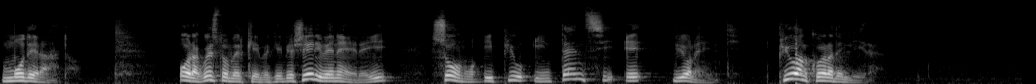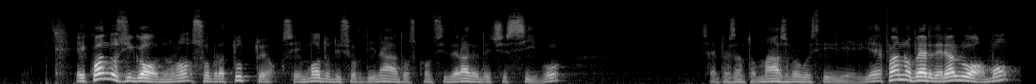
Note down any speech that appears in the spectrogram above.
moderato. Ora, questo perché? Perché i piaceri venerei sono i più intensi e violenti, più ancora dell'ira. E quando si godono, soprattutto se in modo disordinato, sconsiderato ed eccessivo, sempre San Tommaso fa questi rilievi, eh, fanno perdere all'uomo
